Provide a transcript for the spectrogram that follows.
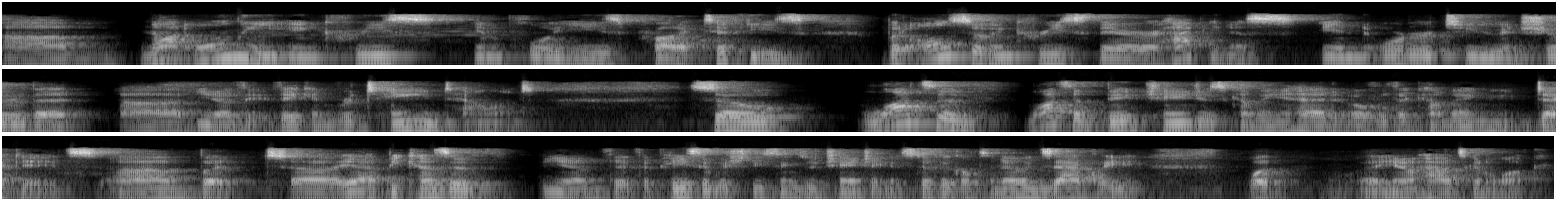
um, not only increase employees' productivities, but also increase their happiness in order to ensure that uh, you know they, they, can retain talent. So lots of lots of big changes coming ahead over the coming decades. Um, but uh, yeah, because of you know the, the pace at which these things are changing, it's difficult to know exactly what you know how it's going to look.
